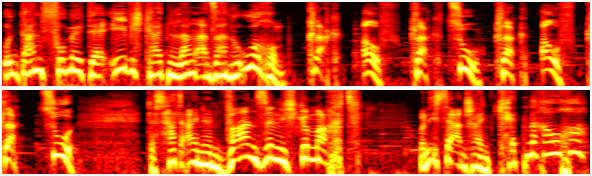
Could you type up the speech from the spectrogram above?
Und dann fummelt der Ewigkeiten lang an seiner Uhr rum. Klack, auf, klack, zu, klack, auf, klack, zu. Das hat einen wahnsinnig gemacht. Und ist er anscheinend Kettenraucher?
